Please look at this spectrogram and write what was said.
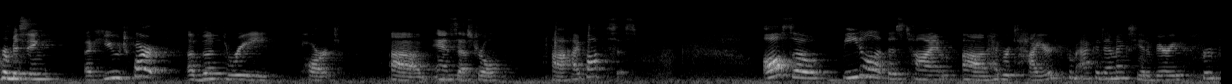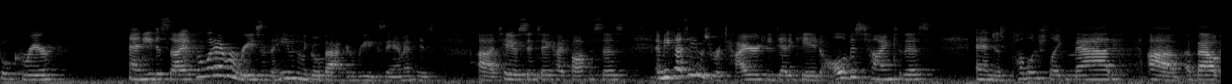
we're missing a huge part of the three-part uh, ancestral uh, hypothesis. Also, Beadle at this time um, had retired from academics. He had a very fruitful career, and he decided, for whatever reason, that he was going to go back and re-examine his uh, Teosinte hypothesis. And because he was retired, he dedicated all of his time to this and just published like mad um, about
